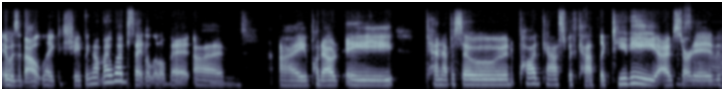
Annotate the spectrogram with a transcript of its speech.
it was about like shaping up my website a little bit. Um, mm. I put out a 10 episode podcast with Catholic TV. I've started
